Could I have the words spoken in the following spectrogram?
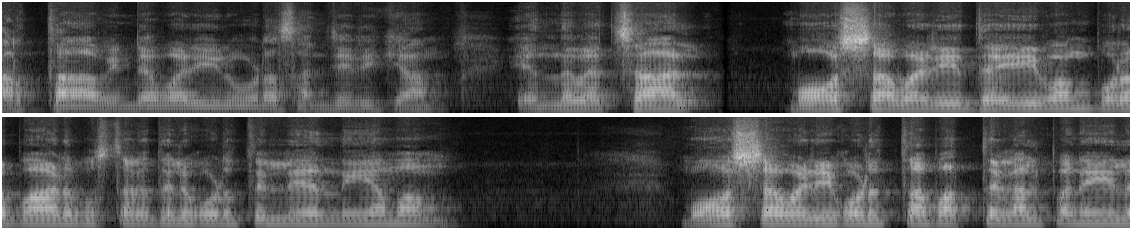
കർത്താവിന്റെ വഴിയിലൂടെ സഞ്ചരിക്കാം. എന്ന് വെച്ചാൽ മോശ വഴി ദൈവം പുറപ്പാട് പുസ്തകത്തിൽ കൊടുത്തില്ലേ നിയമം? മോശ വഴി കൊടുത്ത പത്ത് കൽപ്പനയിൽ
